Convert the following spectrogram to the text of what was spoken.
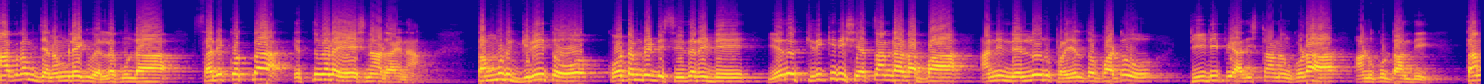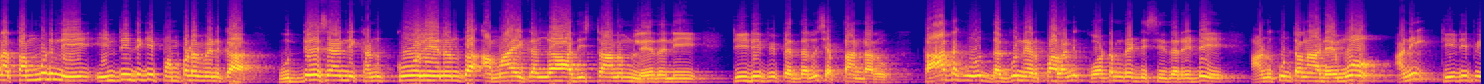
మాత్రం జనంలోకి వెళ్ళకుండా సరికొత్త ఎత్తుగడ వేసినాడు ఆయన. తమ్ముడు గిరితో కోటంరెడ్డి శ్రీధర్ రెడ్డి ఏదో కిరికిరి చేస్తాడాడబ్బా అని నెల్లూరు ప్రజలతో పాటు టీడీపీ అధిష్టానం కూడా అనుకుంటాంది. తన తమ్ముడిని ఇంటింటికి పంపడం వెనుక ఉద్దేశాన్ని కనుక్కోలేనంత అమాయకంగా అధిష్టానం లేదని టీడీపీ పెద్దలు చెప్తాండారు. తాతకు దగ్గు నేర్పాలని కోటంరెడ్డి శ్రీధర్ అనుకుంటున్నాడేమో అని టీడీపీ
